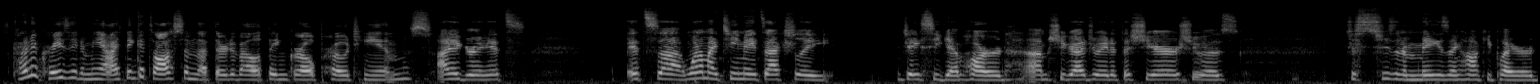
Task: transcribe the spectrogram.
It's kind of crazy to me. I think it's awesome that they're developing girl pro teams. I agree. It's it's uh, one of my teammates actually, Jaycee Gebhard. Um, she graduated this year. She was just she's an amazing hockey player.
